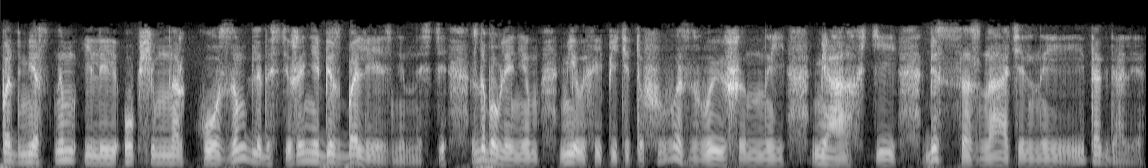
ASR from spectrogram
подместным или общим наркозом для достижения безболезненности, с добавлением милых эпитетов «возвышенный», «мягкий», «бессознательный» и так далее.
